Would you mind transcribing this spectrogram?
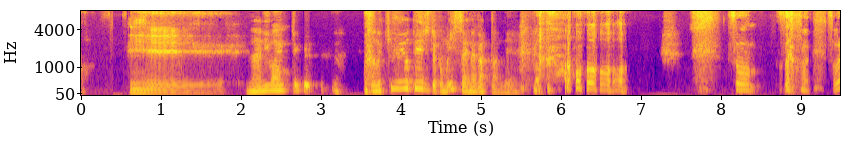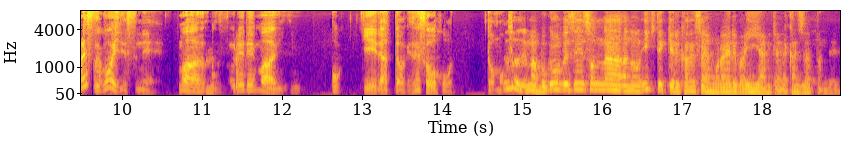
はあ、へえ。何も言ってく、あの、給与提示とかも一切なかったんで。そう、そう、それすごいですね。まあ、それでまあ、OK だったわけですね、双方とも。そうですね。まあ僕も別にそんな、あの、生きていける金さえもらえればいいや、みたいな感じだったんで。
